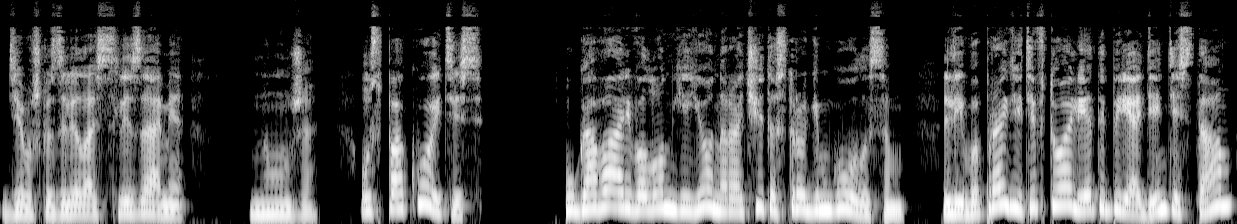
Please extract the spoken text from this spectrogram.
Девушка залилась слезами. «Ну же, успокойтесь». Уговаривал он ее нарочито строгим голосом. «Либо пройдите в туалет и переоденьтесь там,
